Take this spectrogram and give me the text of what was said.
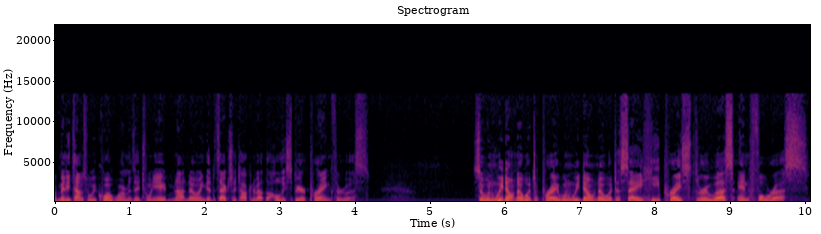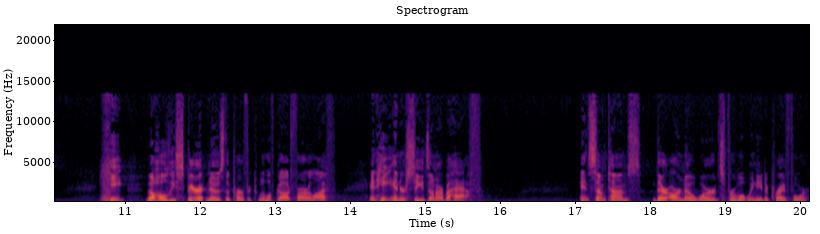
Many times we quote Romans 8:28 not knowing that it's actually talking about the Holy Spirit praying through us. So when we don't know what to pray, when we don't know what to say, He prays through us and for us. He, the Holy Spirit knows the perfect will of God for our life, and He intercedes on our behalf. And sometimes there are no words for what we need to pray for.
